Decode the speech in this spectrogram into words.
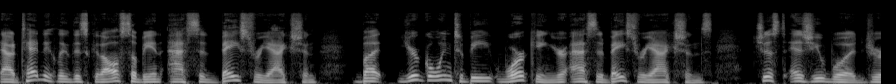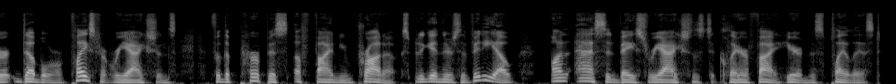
Now, technically, this could also be an acid-base reaction, but you're going to be working your acid-base reactions just as you would your double replacement reactions for the purpose of finding products. But again, there's a video on acid-base reactions to clarify here in this playlist.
